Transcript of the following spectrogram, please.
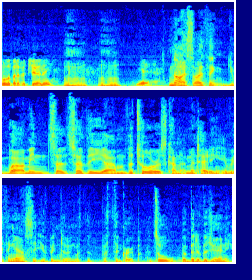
all a bit of a journey. Mm-hmm. Mm-hmm. Yeah. Nice. I think. You, well, I mean, so so the um, the tour is kind of imitating everything else that you've been doing with the with the group. It's all a bit of a journey.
